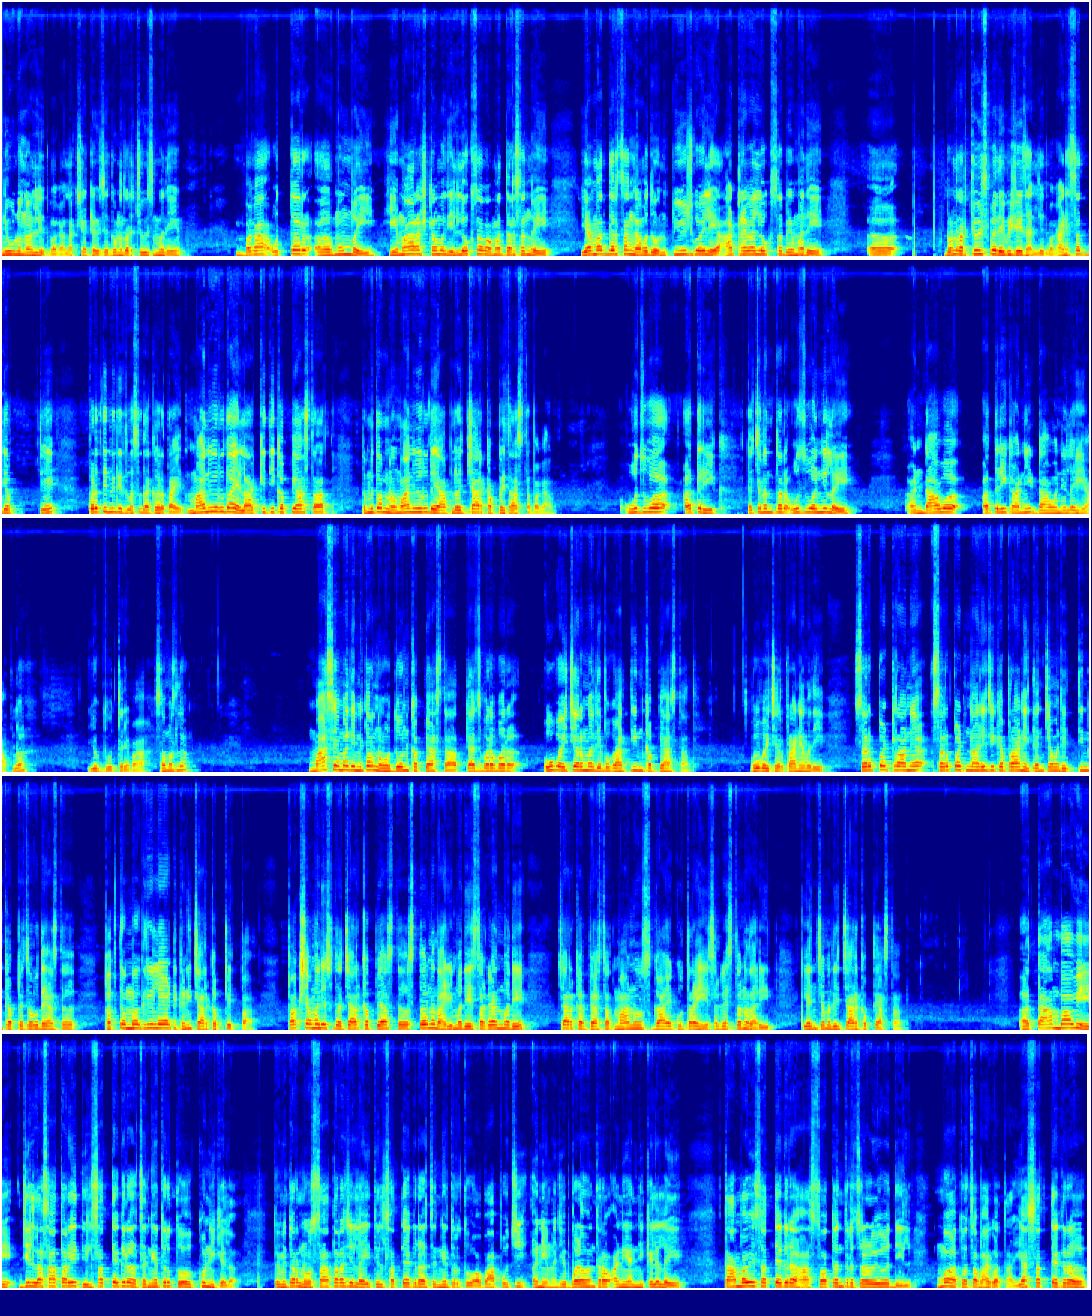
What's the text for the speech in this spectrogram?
निवडून आले आहेत बघा. लक्षात ठेवायचं दोन हजार चोवीसमध्ये. बघा उत्तर मुंबई हे महाराष्ट्रामधील लोकसभा मतदारसंघ आहे. या मतदारसंघामधून पियुष गोयल हे अठराव्या लोकसभेमध्ये दोन हजार चोवीसमध्ये विजयी झालेले आहेत बघा. आणि सध्या ते प्रतिनिधित्व सुद्धा करत आहेत. मानविरुदयाला किती कप्पे असतात? तर मित्रांनो मानविरुदय आपलं चार कप्प्याचं असतं बघा. उजवं अतिरिक्त त्याच्यानंतर उजवं निलय आणि डाव अतिरिक आणि डाव निलय हे आपलं योग्य उत्तर आहे बघा. समजलं? मासेमध्ये मित्रांनो दोन कप्पे असतात. त्याचबरोबर उभयचरमध्ये बघा तीन कप्पे असतात. उभयचर प्राण्यामध्ये सरपट राण्या सरपटणारे जे काही प्राणी त्यांच्यामध्ये तीन कप्प्याचं हृदय असतं. फक्त मगरीला या ठिकाणी चार कप्पे आहेत पा पक्षामध्ये सुद्धा चार कप्पे असतं. स्तनधारीमध्ये सगळ्यांमध्ये चार कप्पे असतात. माणूस गाय कुत्रा हे सगळे स्तनधारीत यांच्यामध्ये चार कप्पे असतात. तांबावे जिल्हा सातारा येथील सत्याग्रहाचं नेतृत्व कुणी केलं? तर मित्रांनो सातारा जिल्हा येथील सत्याग्रहाचं नेतृत्व बापूजी अने म्हणजे बळवंतराव अने यांनी केलेलं आहे. तांबावे सत्याग्रह हा स्वातंत्र्य चळवळीमधील महत्त्वाचा भाग होता. या सत्याग्रह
